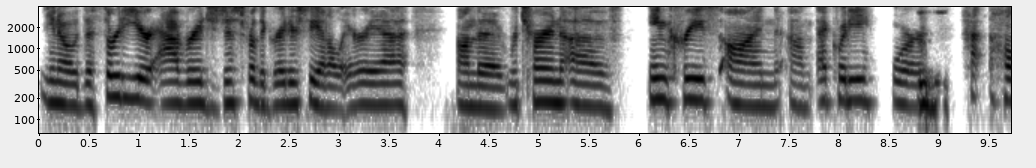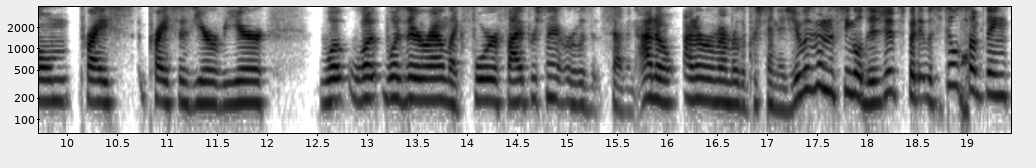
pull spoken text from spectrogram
you know the 30 year average just for the greater seattle area on the return of increase on um, equity or mm-hmm. home price prices year over year what what was it around like four or five percent or was it seven? I don't i don't remember the percentage. It was in the single digits but it was still something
